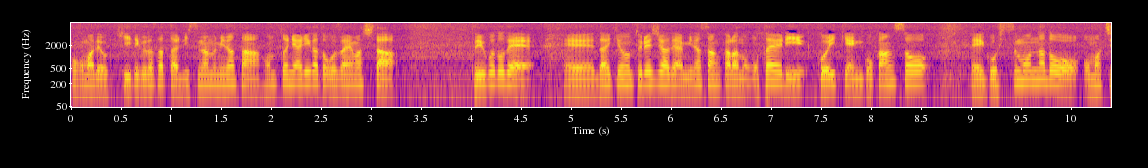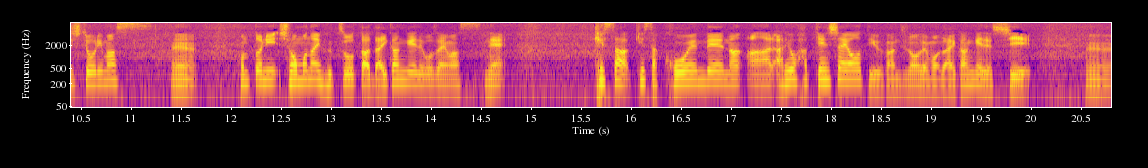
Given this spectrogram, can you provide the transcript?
ここまでを聞いてくださったリスナーの皆さん、本当にありがとうございました。ということで、えー、大京のトレジャーでは皆さんからのお便り、ご意見、ご感想、えー、ご質問などをお待ちしております。うん。本当にしょうもない普通歌大歓迎でございます。ね。今朝、今朝公園でな、ああれを発見したよっていう感じのでも大歓迎ですし、うん。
